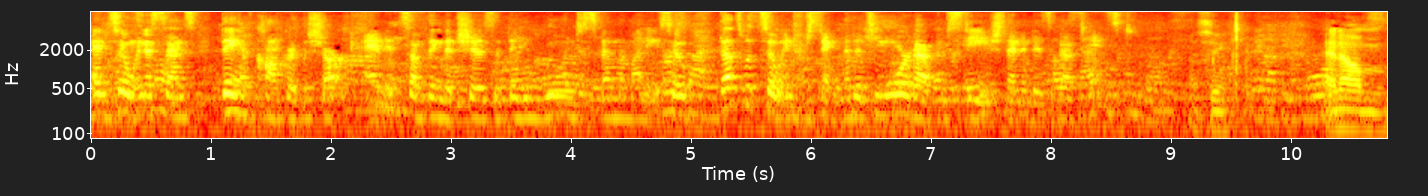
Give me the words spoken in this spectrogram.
And so, in a sense, they have conquered the shark, and it's something that shows that they were willing to spend the money. So that's what's so interesting, that it's more about prestige than it is about taste. I see. And um,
